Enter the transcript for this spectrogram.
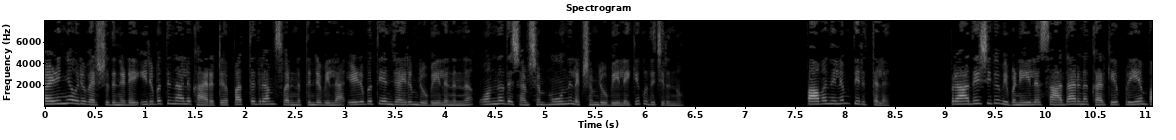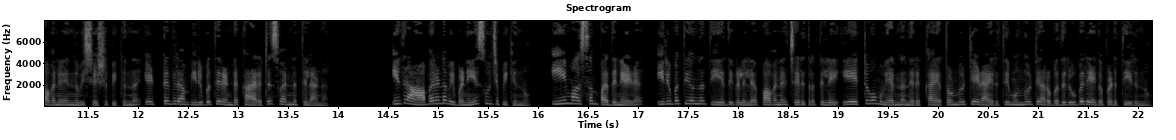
കഴിഞ്ഞ ഒരു വർഷത്തിനിടെ ഇരുപത്തിനാല് കാരറ്റ് പത്ത് ഗ്രാം സ്വർണത്തിന്റെ വില എഴുപത്തിയഞ്ചായിരം രൂപയിൽ നിന്ന് ഒന്ന് ദശാംശം മൂന്ന് ലക്ഷം രൂപയിലേക്ക് കുതിച്ചിരുന്നു. പവനിലും തിരുത്തൽ. പ്രാദേശിക വിപണിയിലെ സാധാരണക്കാർക്ക് പ്രിയം പവന് എന്ന് വിശേഷിപ്പിക്കുന്ന എട്ട് ഗ്രാം ഇരുപത്തിരണ്ട് കാരറ്റ് സ്വർണത്തിലാണ്. ഇത് ആഭരണ വിപണിയെ സൂചിപ്പിക്കുന്നു. ഈ മാസം പതിനേഴ് ഇരുപത്തിയൊന്ന് തീയതികളിലെ പവന ചരിത്രത്തിലെ ഏറ്റവും ഉയർന്ന നിരക്കായ തൊണ്ണൂറ്റിയേഴായിരത്തി മുന്നൂറ്റി അറുപത് രൂപ രേഖപ്പെടുത്തിയിരുന്നു.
